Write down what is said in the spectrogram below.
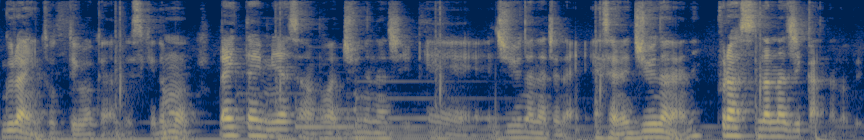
ぐらいに撮ってるわけなんですけども、だいたい皆さんは17時、えー、17じゃない、えー、17ね、プラス7時間なので、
